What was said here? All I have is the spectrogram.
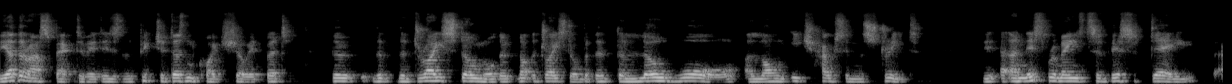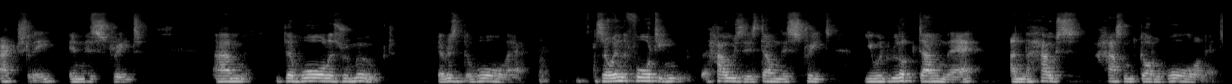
The other aspect of it is the picture doesn't quite show it, but the, the, the dry stone, or the, not the dry stone, but the, the low wall along each house in the street. And this remains to this day, actually, in this street. Um, the wall is removed. There isn't a wall there. So in the 14 houses down this street, you would look down there and the house hasn't got a wall on it.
